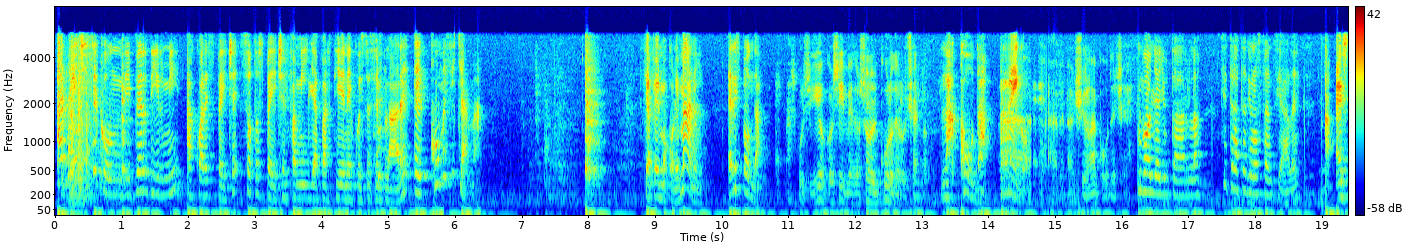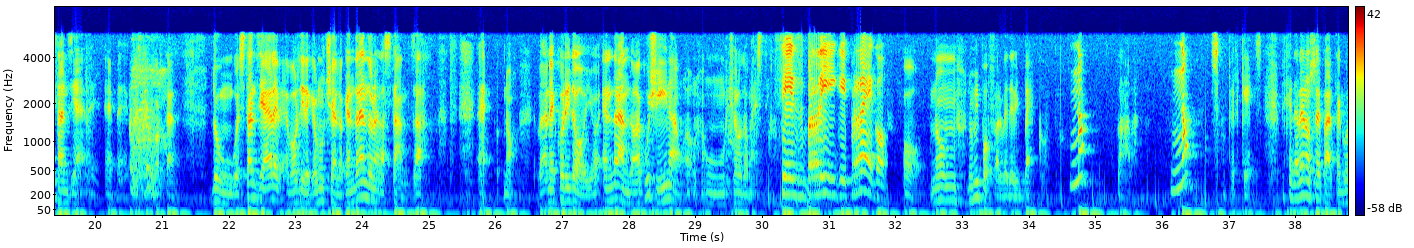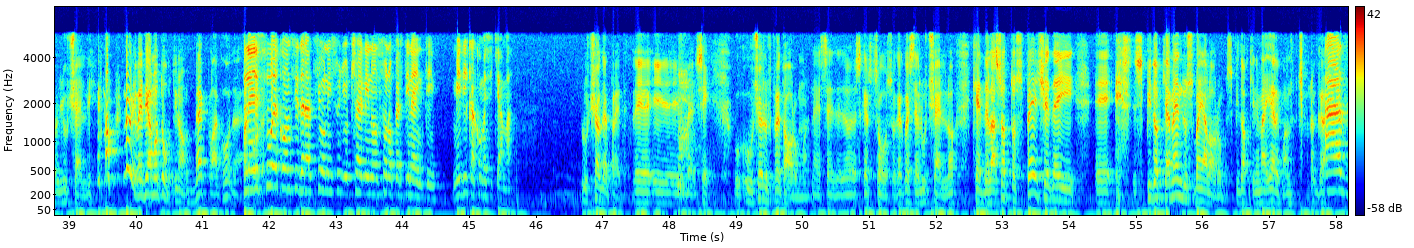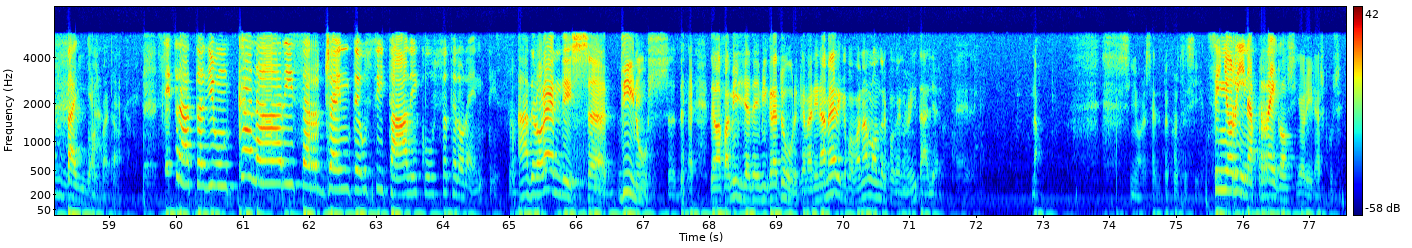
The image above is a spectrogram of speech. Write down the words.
Ha 10 secondi per dirmi a quale specie, sottospecie, famiglia appartiene questo esemplare e come si chiama. Stia fermo con le mani e risponda. Eh, ma scusi, io così vedo solo il culo dell'uccello. La coda, prego. Eh, vabbè, ma uscire una coda c'è. Voglio aiutarla. Si tratta di uno stanziale. Ah, è stanziere. Eh beh, questo è importante. Dunque, stanziere vuol dire che è un uccello che entrando nella stanza, eh, no, nel corridoio, entrando alla cucina, un, un uccello domestico. Si sbrighi, prego. Oh, non, non mi può far vedere il becco. No, Lava. no. Sa perché? Perché dalle nostre parti ancora gli uccelli. No, noi li vediamo tutti, no? Becco, la coda. la Le coda. sue considerazioni sugli uccelli non sono pertinenti. Mi dica come si chiama. L'uccello del prete, eh, eh, beh, sì, U- Uccellus pretorum, senso scherzoso, che questo è l'uccello che è della sottospecie dei eh, Spidocchiamendus maialorum, spidocchi di maiale quando c'hanno gra... Ha sbagliato. sbagliato. Si tratta di un Canaris argenteus italicus telorentis. Ah, De Laurendis, eh, Dinus, de- della famiglia dei migratori che vanno in America, poi vanno a Londra e poi vengono in Italia. Eh, no. Signora, senti, per cortesia. Signorina, prego. Signorina, scusi.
